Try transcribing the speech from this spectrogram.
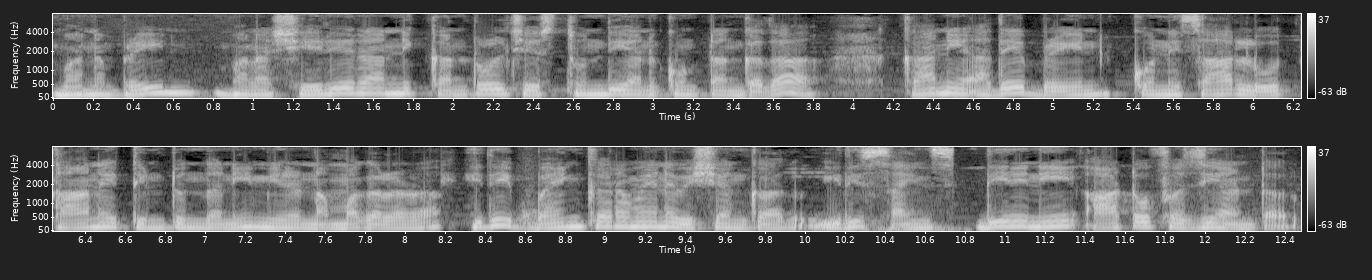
మన బ్రెయిన్ మన శరీరాన్ని కంట్రోల్ చేస్తుంది అనుకుంటాం కదా కానీ అదే బ్రెయిన్ కొన్నిసార్లు తానే తింటుందని మీరు నమ్మగలరా? ఇది భయంకరమైన విషయం కాదు ఇది సైన్స్. దీనిని ఆటోఫజీ అంటారు.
